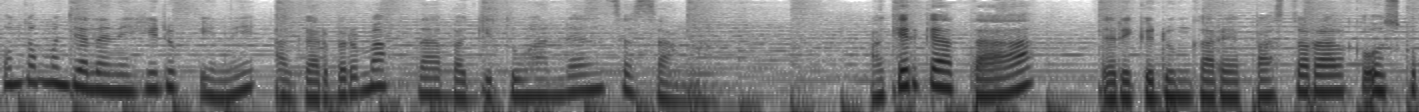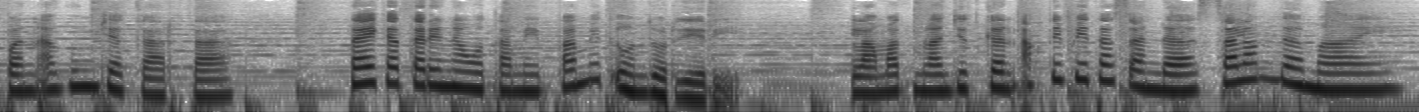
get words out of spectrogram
untuk menjalani hidup ini agar bermakna bagi Tuhan dan sesama. Akhir kata, dari Gedung Karya Pastoral Keuskupan Agung Jakarta, saya Katarina Utami pamit undur diri. Selamat melanjutkan aktivitas Anda. Salam damai.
